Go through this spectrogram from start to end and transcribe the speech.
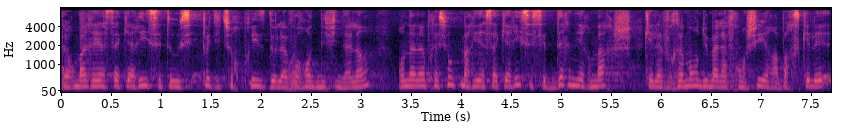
Alors Maria Sakkari, c'était aussi une petite surprise de l'avoir oui. en demi-finale 1. On a l'impression que Maria Sakkari, c'est cette dernière marche qu'elle a vraiment du mal à franchir, hein, parce qu'elle est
